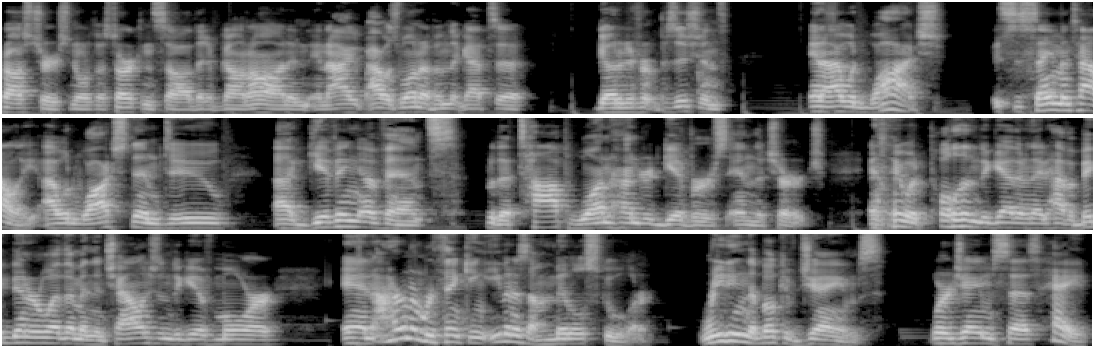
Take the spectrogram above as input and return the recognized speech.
Cross Church, Northwest Arkansas, that have gone on, and and I I was one of them that got to go to different positions, and I would watch. It's the same mentality. I would watch them do uh, giving events for the top 100 givers in the church. and they would pull them together and they'd have a big dinner with them and then challenge them to give more. And I remember thinking, even as a middle schooler, reading the book of James, where James says, Hey,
